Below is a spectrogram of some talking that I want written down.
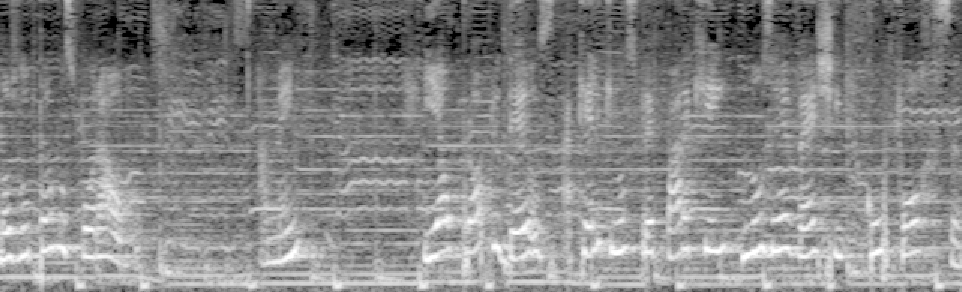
nós lutamos por algo. Amém? E é o próprio Deus, aquele que nos prepara, que nos reveste com força.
